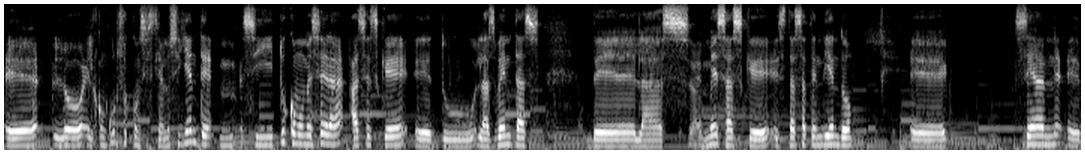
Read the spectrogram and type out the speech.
eh, el concurso consistía en lo siguiente: mm, si tú como mesera haces que las ventas de las mesas que estás atendiendo sean eh,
